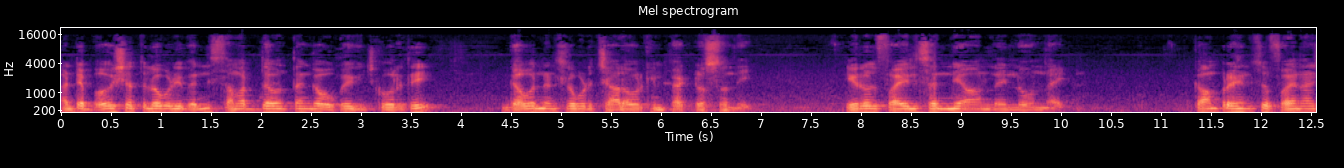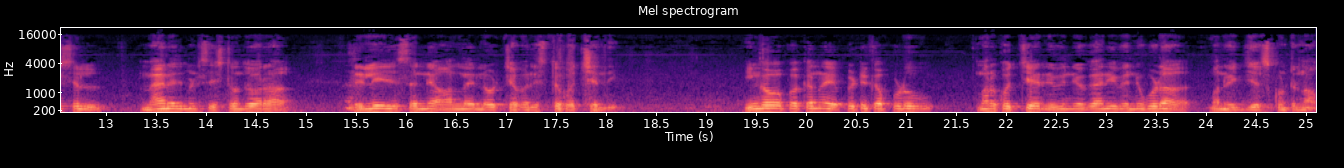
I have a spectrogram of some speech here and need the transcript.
అంటే భవిష్యత్తులో కూడా ఇవన్నీ సమర్థవంతంగా ఉపయోగించుకోగలిగితే గవర్నెన్స్లో కూడా చాలా వరకు ఇంపాక్ట్ వస్తుంది. ఈరోజు ఫైల్స్ అన్నీ ఆన్లైన్లో ఉన్నాయి. కాంప్రహెన్సివ్ ఫైనాన్షియల్ మేనేజ్మెంట్ సిస్టమ్ ద్వారా రిలీజెస్ అన్నీ ఆన్లైన్లో వచ్చే వచ్చింది. ఇంకో పక్కన ఎప్పటికప్పుడు మనకు వచ్చే రెవెన్యూ కానీ ఇవన్నీ కూడా మనం ఇది చేసుకుంటున్నాం.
